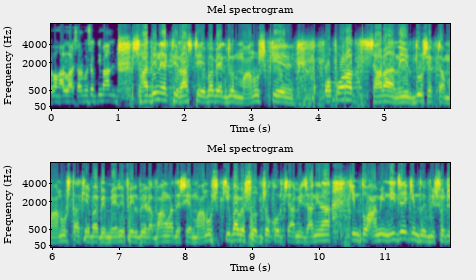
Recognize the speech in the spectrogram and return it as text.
এবং আল্লাহ সর্বশক্তিমান। স্বাধীন একটি রাষ্ট্রে এভাবে একজন মানুষকে অপরাধ ছাড়া নির্দোষ একটা মানুষ তাকে এভাবে মেরে ফেলবে, এটা বাংলাদেশে মানুষ কীভাবে সহ্য করছে আমি জানি না, কিন্তু আমি নিজেই কিন্তু এই বিষয়টি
